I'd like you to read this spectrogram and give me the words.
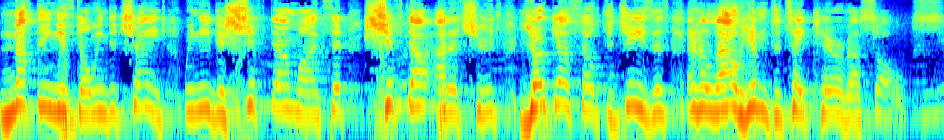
nothing is going to change. We need to shift our mindset, shift our attitudes, yoke ourselves to Jesus, and allow Him to take care of our souls.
